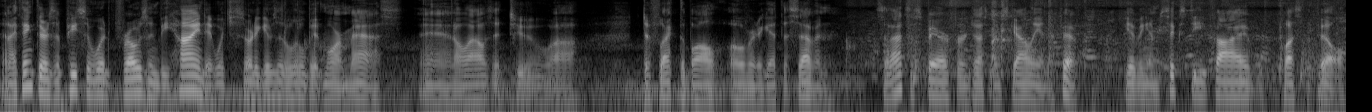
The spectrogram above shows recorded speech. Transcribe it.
and I think there's a piece of wood frozen behind it, which sort of gives it a little bit more mass and allows it to uh, deflect the ball over to get the 7. So that's a spare for Justin Scali in the 5th, giving him 65 plus the fill.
